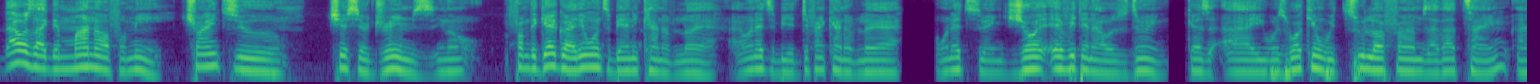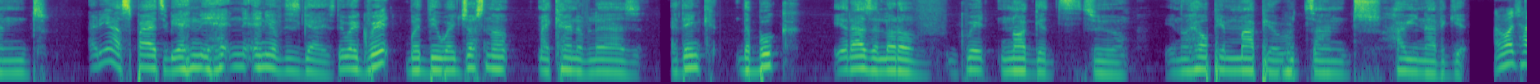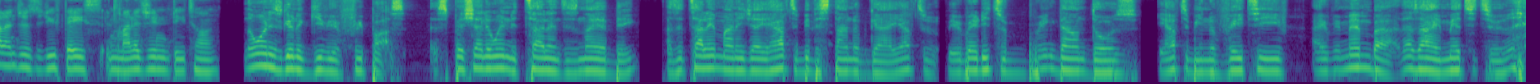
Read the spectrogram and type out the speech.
that was like the manual for me trying to chase your dreams you know from the get-go i didn't want to be any kind of lawyer i wanted to be a different kind of lawyer i wanted to enjoy everything i was doing because i was working with two law firms at that time and i didn't aspire to be any any, any of these guys they were great but they were just not my kind of lawyers i think the book it has a lot of great nuggets to you know help you map your routes and how you navigate and what challenges did you face in managing Deton? no one is going to give you a free pass, especially when the talent is not yet big. As a talent manager, you have to be the stand up guy. You have to be ready to bring down doors. You have to be innovative. I remember that's how I met you too.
